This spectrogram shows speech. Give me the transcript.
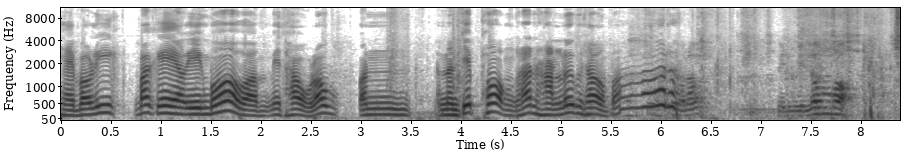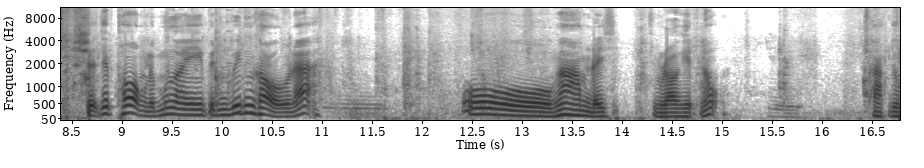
ให้เบาลีบ้าแกเอาเองบ่ว่าไม่เท่าเราอันอันนั้นเจ็บท้องท่านหันเลยไม่เท่าป้าดเราเป็นวินลมบ่เจ็บเจ็บท้องหรือเมื่อยเป็นวินเข่านะ โอ้งามเลยสิเราเห็ดเนาะอืมคักอยู่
